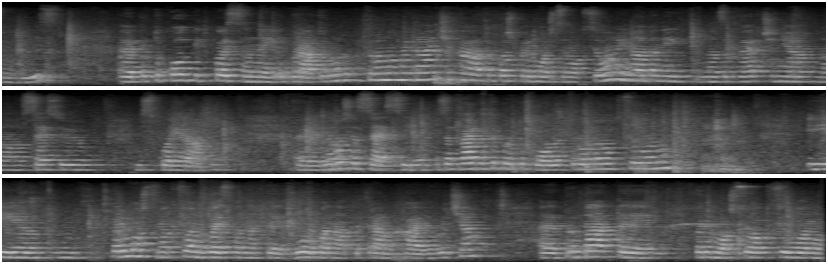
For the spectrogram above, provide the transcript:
Сумвіз. Е, Протокол підписаний оператором електронного майданчика, а також переможцем аукціону і наданий на затвердження на сесію міської ради. Е, На розгляд сесії затвердити протокол електронного аукціону і переможцем аукціону визнати Бурбана Петра Михайловича, е, продати переможцю аукціону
